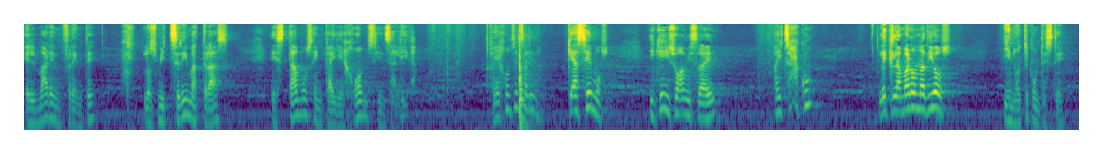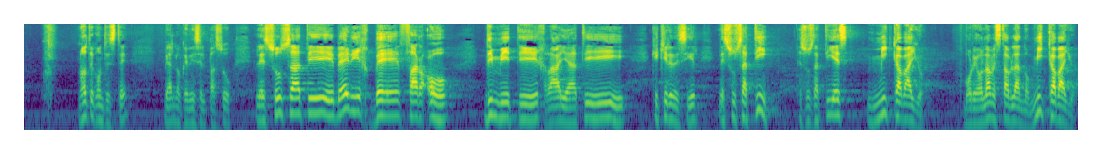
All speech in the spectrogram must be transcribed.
El mar enfrente, los mitzrim atrás, estamos en callejón sin salida. Callejón sin salida. ¿Qué hacemos? ¿Y qué hizo Am Israel? A Le clamaron a Dios. Y no te contesté. No te contesté. Vean lo que dice el pasuk. Le susati berich be faro dimitich rayati. ¿Qué quiere decir? Le susati Jesús a ti es mi caballo. Boreolam está hablando, mi caballo.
